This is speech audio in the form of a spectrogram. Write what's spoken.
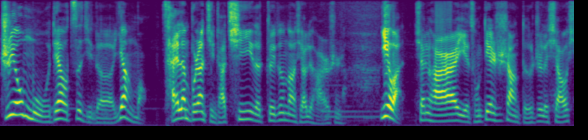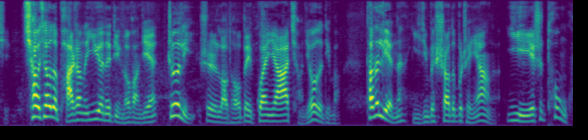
只有抹掉自己的样貌。才能不让警察轻易的追踪到小女孩身上。夜晚，小女孩也从电视上得知了消息，悄悄地爬上了医院的顶楼房间。这里是老头被关押抢救的地方。他的脸呢已经被烧得不成样了，也是痛苦，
